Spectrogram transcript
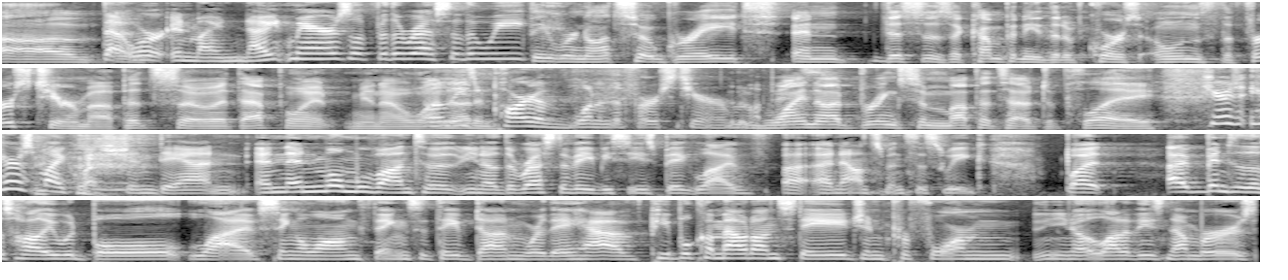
uh, That were in my nightmares for the rest of the week. they were not so great. And this is a company that, of course, owns the first tier Muppets. So at that point, you know, why Well, at least part of one of the first tier. Muppets. why not bring some Muppets out to play? Here's here's my question, Dan, and then we'll move on to you know the rest of ABC's big live uh, announcements this week. But I've been to those Hollywood Bowl live sing along things that they've done where they have people come out on stage and perform you know a lot of these numbers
